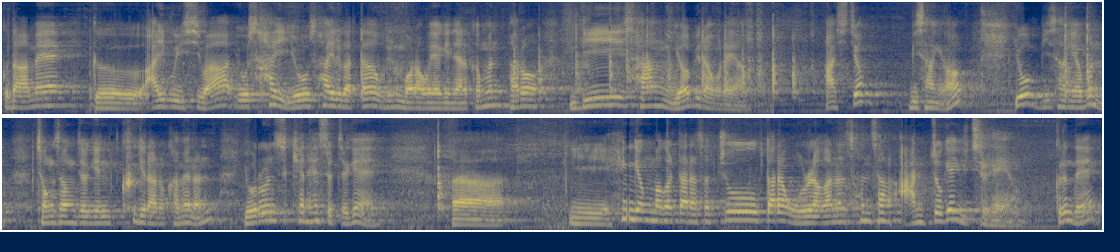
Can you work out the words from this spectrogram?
그 다음에 그 IVC와 요 사이 요 사이를 갖다가 우리는 뭐라고 얘기하냐 하면 바로 미상엽이라고 그래요. 아시죠? 미상엽. 요 미상엽은 정상적인 크기라고 하면은 요런 스캔 했을 적에 어, 이 횡격막을 따라서 쭉 따라 올라가는 선상 안쪽에 위치를 해요. 그런데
